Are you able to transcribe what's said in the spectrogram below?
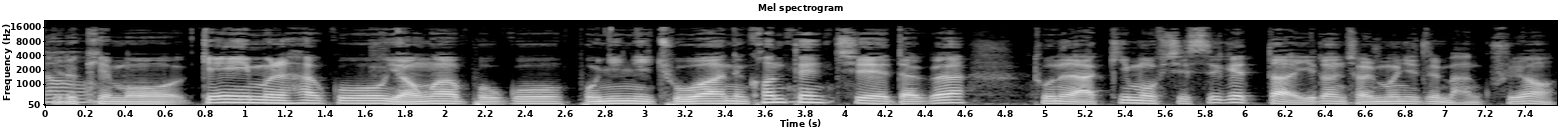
어. 이렇게 뭐 게임을 하고 영화 보고 본인이 좋아하는 컨텐츠에다가 돈을 아낌없이 쓰겠다 이런 젊은이들 많고요.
